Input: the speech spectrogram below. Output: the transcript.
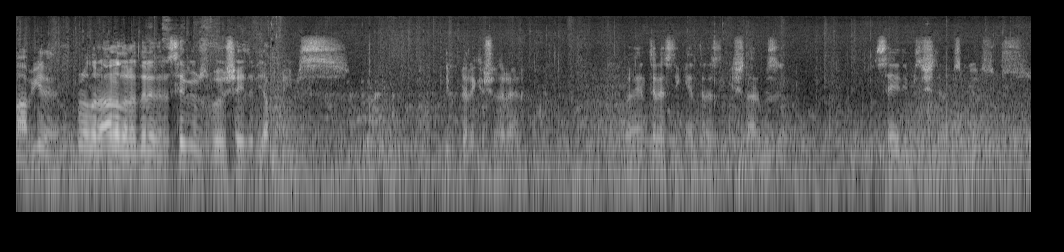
Abi gidelim. Buralara aralara derelere seviyoruz böyle şeyleri yapmayı biz. Diplere köşelere. Böyle interesting interesting işler bizim sevdiğimiz işlerimiz biliyorsunuz.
